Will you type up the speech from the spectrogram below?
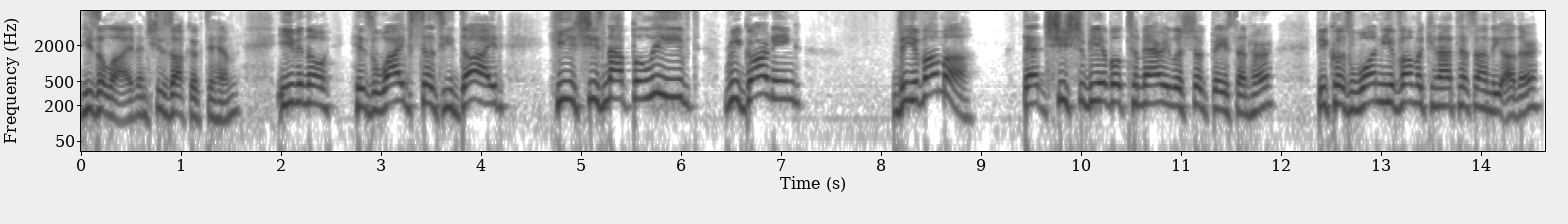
he's alive and she's zakuk to him. Even though his wife says he died, he, she's not believed regarding the Yavama, that she should be able to marry Lashuk based on her, because one Yavama cannot test on the other,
